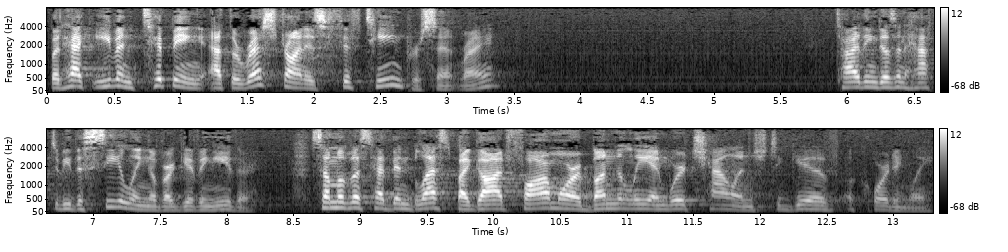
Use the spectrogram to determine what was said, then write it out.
But heck, even tipping at the restaurant is 15%, right? Tithing doesn't have to be the ceiling of our giving either. Some of us have been blessed by God far more abundantly, and we're challenged to give accordingly.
